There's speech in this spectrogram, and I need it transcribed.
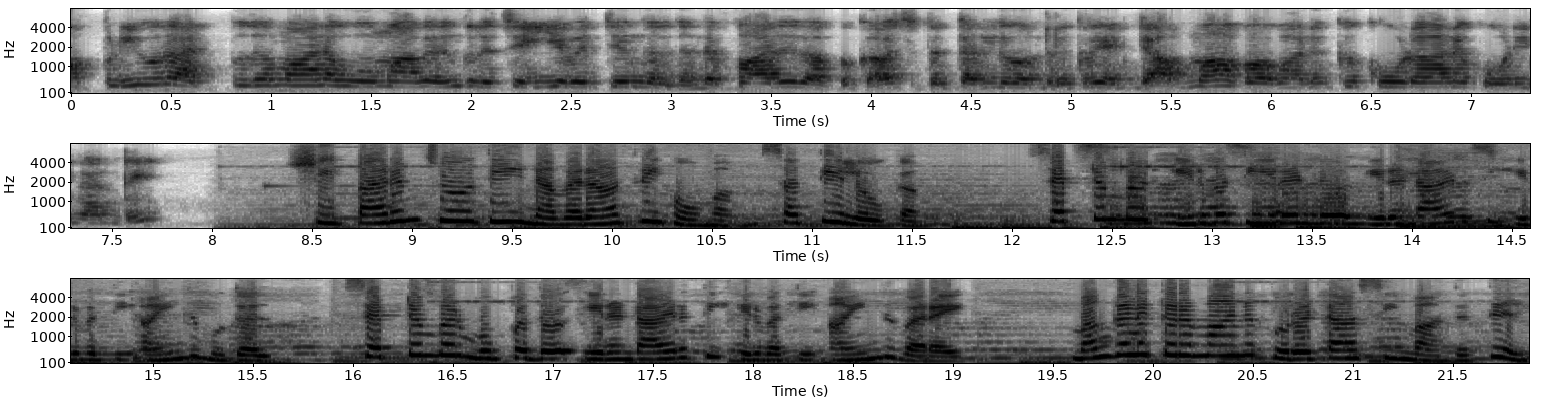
அப்படி ஒரு அற்புதமான ஓமாக எங்களை செய்ய வச்சு எங்களுக்கு அந்த பாதுகாப்பு கவசத்தை தந்து கொண்டிருக்கிற என் அம்மா பகவானுக்கு கூடான கோடி நன்றி. ஸ்ரீ பரஞ்சோதி நவராத்திரி ஹோமம் சத்தியலோகம். செப்டம்பர் இருபத்தி இரண்டு இரண்டாயிரத்தி இருபத்தி ஐந்து முதல் செப்டம்பர் முப்பது இரண்டாயிரத்தி இருபத்தி ஐந்து வரை. மங்களகரமான புரட்டாசி மாதத்தில்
